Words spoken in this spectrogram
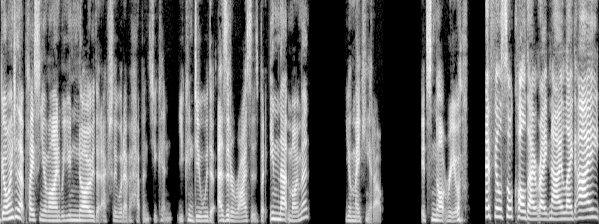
going to that place in your mind where you know that actually whatever happens you can you can deal with it as it arises but in that moment you're making it up. It's not real. I feel so called out right now like i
